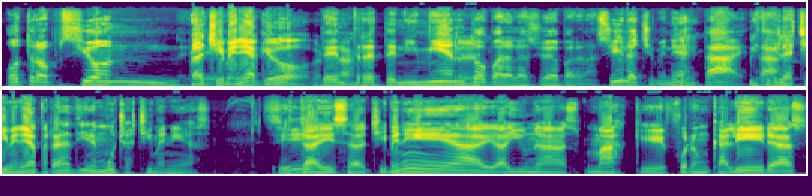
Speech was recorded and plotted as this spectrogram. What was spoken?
otra opción la chimenea quedó, de entretenimiento para la ciudad de Paraná. Sí, la chimenea está, Viste que la chimenea de Paraná tiene muchas chimeneas. Está esa chimenea, hay unas más que fueron caleras,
